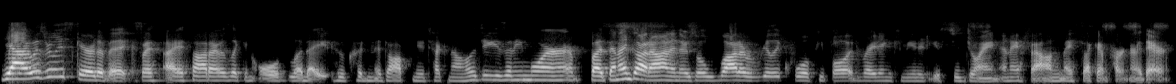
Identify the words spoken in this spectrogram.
Yeah, I was really scared of it because I, I thought I was like an old Luddite who couldn't adopt new technologies anymore. But then I got on, and there's a lot of really cool people in writing communities to join, and I found my second partner there.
